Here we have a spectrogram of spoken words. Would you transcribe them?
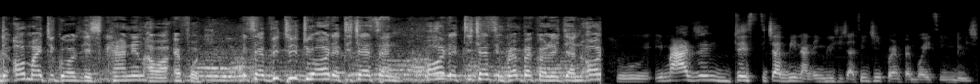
the Almighty God is crowning our effort. It's a victory to all the teachers and all the teachers in Prempeh College and all. Imagine this teacher being an English teacher, teaching Prempeh boys English.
